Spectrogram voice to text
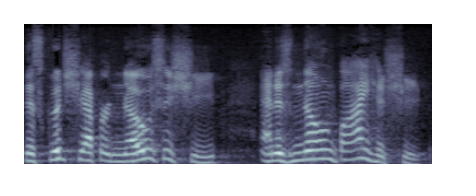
this good shepherd, knows his sheep and is known by his sheep.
